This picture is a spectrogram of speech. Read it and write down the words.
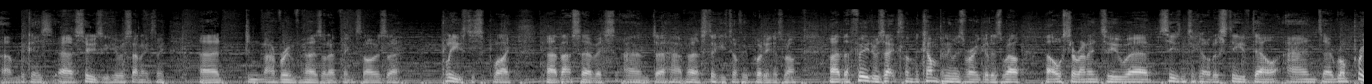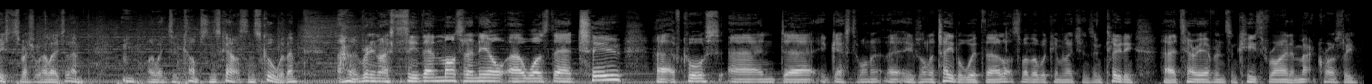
um, because Susie, who was sat next to me, didn't have room for hers, I don't think, so I was pleased to supply uh, that service and uh, have her sticky toffee pudding as well. Uh, the food was excellent. The company was very good as well. I also ran into season ticket holder Steve Dell and Rob Priest. Special hello to them. I went to Cubs and Scouts and school with them. really nice to see them. Martin O'Neill uh, was there too, uh, of course, and uh, guest of honour. he was on a table with lots of other Wycombe legends, including Terry Evans and Keith Ryan and Matt Crossley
